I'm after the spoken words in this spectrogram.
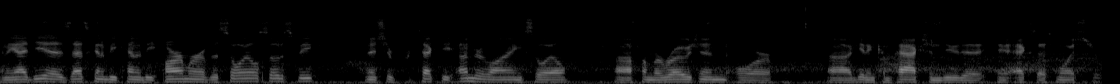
And the idea is that's going to be kind of the armor of the soil, so to speak, and it should protect the underlying soil uh, from erosion or uh, getting compaction due to excess moisture.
